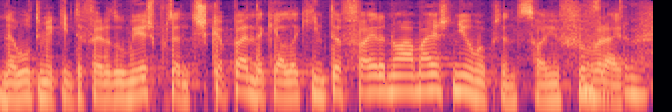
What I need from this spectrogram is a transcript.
na última quinta-feira do mês, portanto, escapando aquela quinta-feira, não há mais nenhuma, portanto, só em fevereiro. Exatamente.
